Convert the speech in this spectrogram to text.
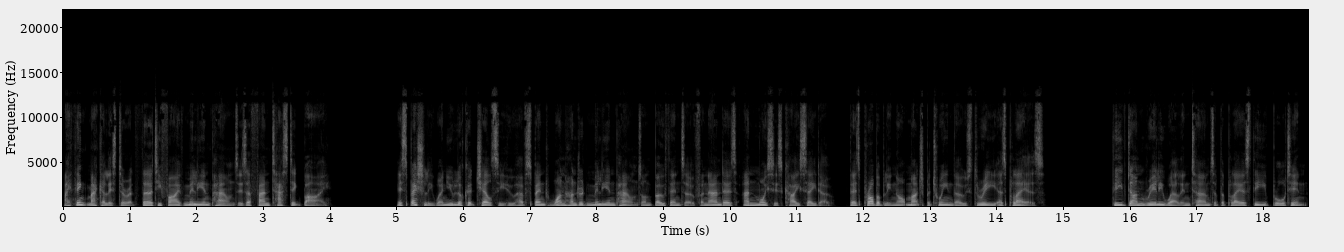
I think Mac Allister at £35 million is a fantastic buy. Especially when you look at Chelsea, who have spent £100 million on both Enzo Fernandez and Moises Caicedo there's probably not much between those three as players. They've done really well in terms of the players they've brought in,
